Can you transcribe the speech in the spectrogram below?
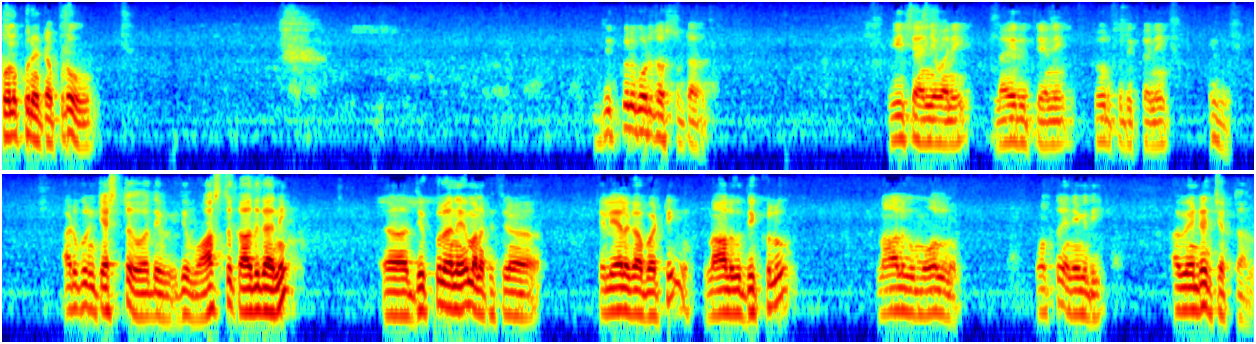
కొనుక్కునేటప్పుడు దిక్కులు కూడా చూస్తుంటారు. ఈశాన్యం అని నైరుతి అని తూర్పు దిక్కు అని ఇది అడుగుని జస్ట్ అది ఇది వాస్తు కాదు కానీ దిక్కులు అనేవి మనకు తెలియాలి కాబట్టి నాలుగు దిక్కులు నాలుగు మూలలు మొత్తం ఎనిమిది. అవి ఏంటని చెప్తాను.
